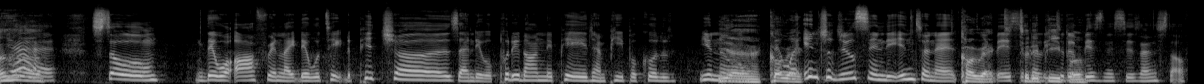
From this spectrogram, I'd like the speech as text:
Uh-huh. Yeah. So they were offering like they would take the pictures and they would put it on the page and people could you know Yeah, they were introducing the internet Correct, to the basically to the, people. businesses and stuff.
